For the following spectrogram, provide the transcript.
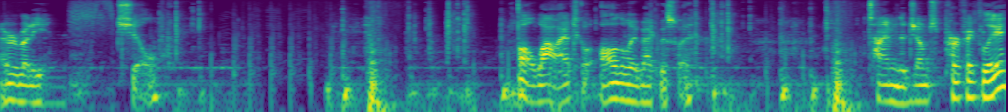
Everybody chill. Oh, wow. I have to go all the way back this way. Time the jumps perfectly.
